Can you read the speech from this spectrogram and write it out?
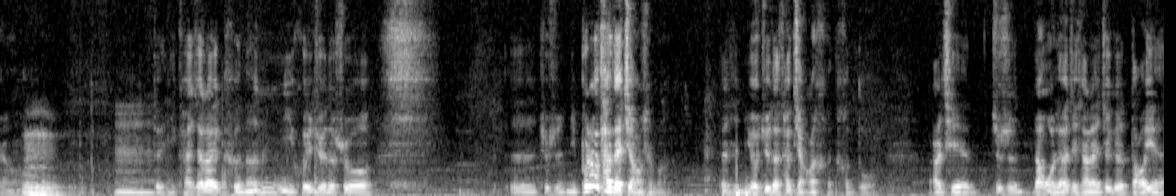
然后，嗯。嗯。对你看下来，可能你会觉得说，呃，就是你不知道他在讲什么，但是你又觉得他讲了很很多，而且就是让我了解下来，这个导演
